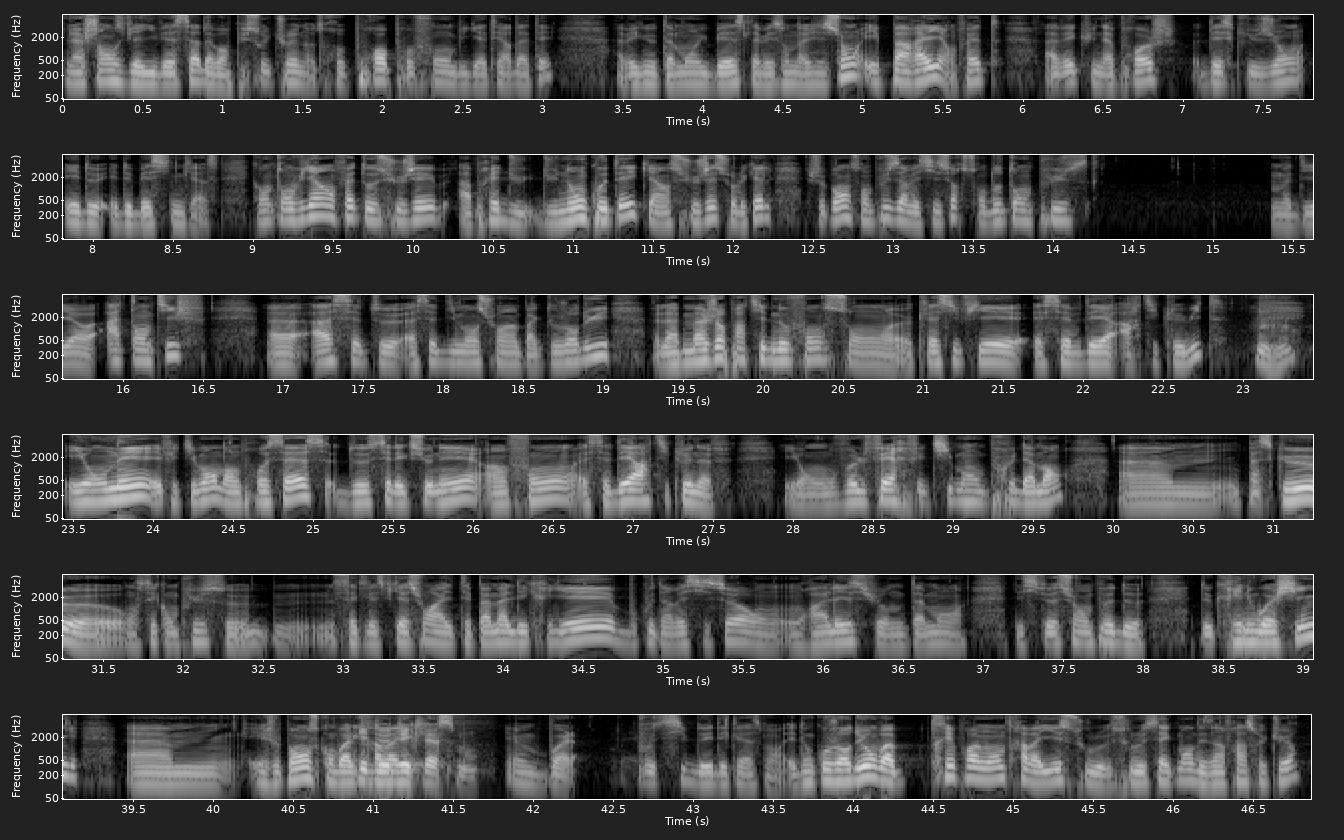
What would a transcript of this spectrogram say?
la chance via IVSA d'avoir pu structurer notre propre fonds obligataire daté, avec notamment UBS, la maison de la gestion, et pareil en fait avec une approche d'exclusion et de, et de best in class. Quand on vient en fait au sujet après du, du non-côté, qui est un sujet sur lequel je pense en plus les investisseurs sont d'autant plus on va dire, attentif euh, à, cette, à cette dimension impact. Aujourd'hui, la majeure partie de nos fonds sont euh, classifiés SFDR article 8 mhm. et on est effectivement dans le process de sélectionner un fonds SFDR article 9. Et on veut le faire effectivement prudemment euh, parce que on sait qu'en plus, cette classification a été pas mal décriée. Beaucoup d'investisseurs ont, râlé sur notamment des situations un peu de, de greenwashing. et je pense qu'on va le et de déclassement. Voilà possible de déclassement. Et donc aujourd'hui, on va très probablement travailler sous le, sous le segment des infrastructures,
